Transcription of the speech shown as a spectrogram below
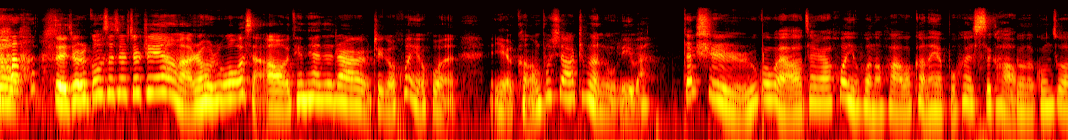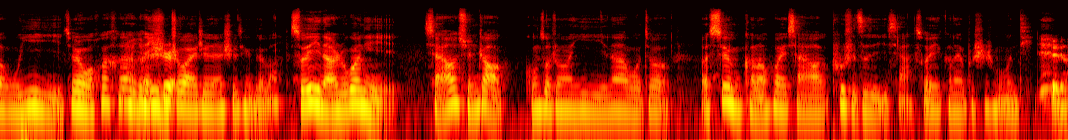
对，就是公司就就这样嘛。然后如果我想要天天在这儿这个混一混，也可能不需要这么努力吧。但是如果我要在这儿混一混的话，我可能也不会思考我的工作无意义，就是我会很很 enjoy 这件事情，对吧？所以呢，如果你想要寻找工作中的意义，那我就。Assume 可能会想要 push 自己一下，所以可能也不是什么问题。对的，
